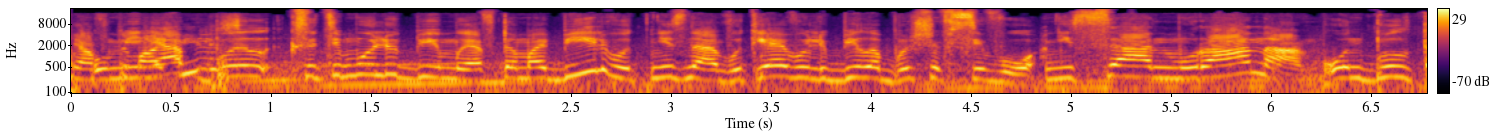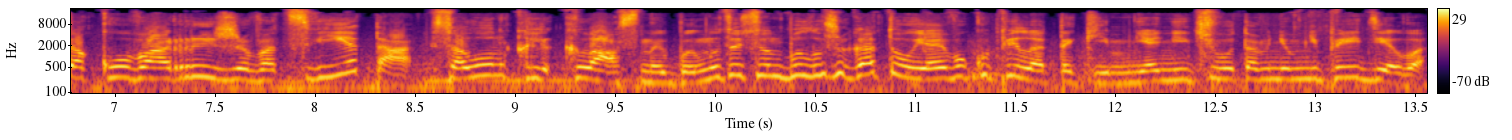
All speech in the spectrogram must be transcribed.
марки у меня автомобиль? был, кстати, мой любимый автомобиль, вот не знаю, вот я его любила больше всего. Nissan Murano, он был такого рыжего цвета, салон кл- классный был, ну то есть он был уже готов, я его купила таким, я ничего там в нем не переделала.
